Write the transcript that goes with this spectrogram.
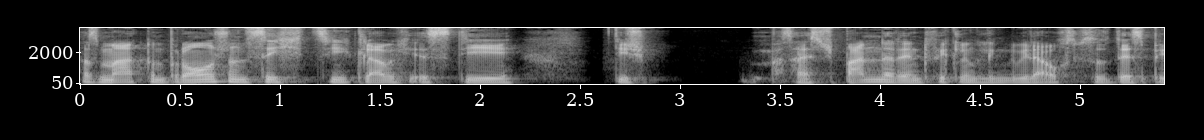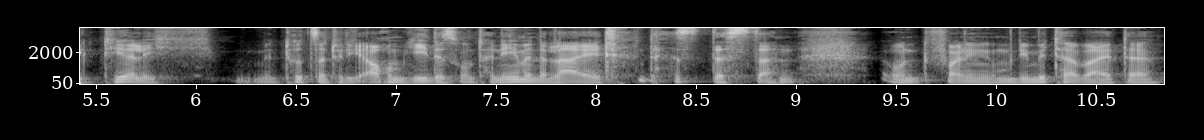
aus Markt- und Branchensicht sieht, glaube ich, ist die, die was heißt spannendere Entwicklung klingt wieder auch so despektierlich. Mir tut es natürlich auch um jedes Unternehmen leid, dass das dann und vor allem um die Mitarbeiter,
